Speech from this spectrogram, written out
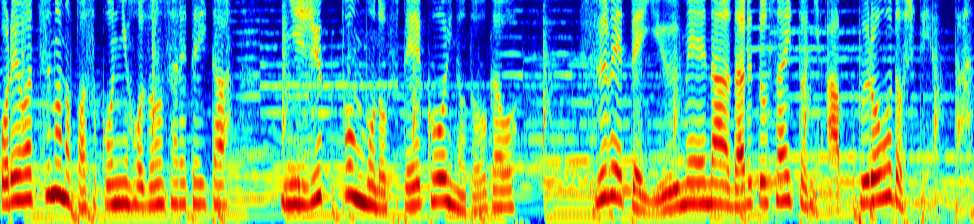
俺は妻のパソコンに保存されていた20本もの不貞行為の動画をすべて有名なアダルトサイトにアップロードしてやった。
